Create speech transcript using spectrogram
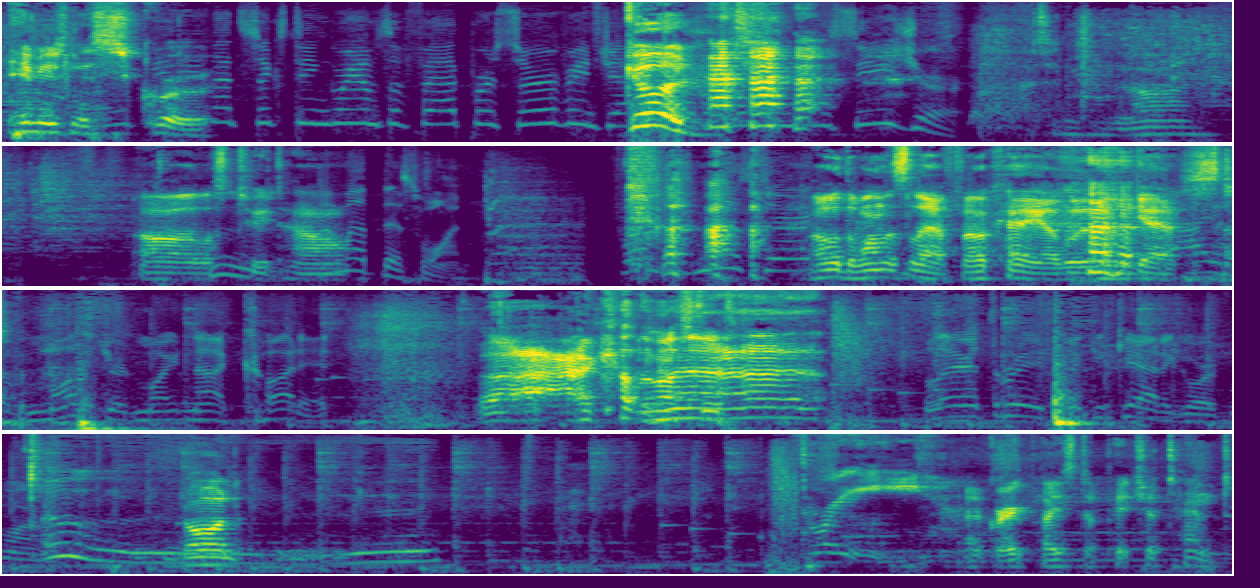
him using this screw. That's 16 grams of fat per serving. Jack. Good. No seizure. No. Oh, I lost two How towel. this one? Oh, the one that's left. Okay, I would have never guessed. The mustard might not cut it. Ah, cut the mustard. Category for me. Ooh. Go on. Three. a great place to pitch a tent.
